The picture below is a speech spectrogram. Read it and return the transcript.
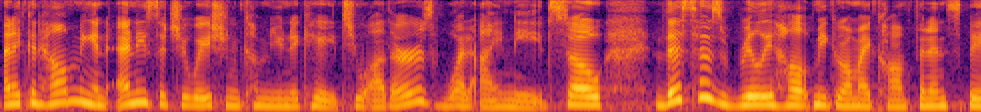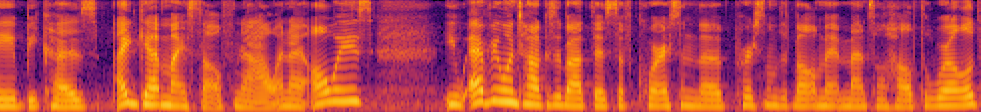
And it can help me in any situation communicate to others what I need. So, this has really helped me grow my confidence, babe, because I get myself now. And I always, you everyone talks about this of course in the personal development mental health world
